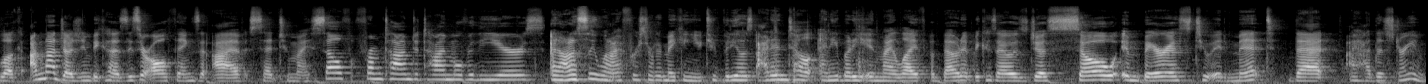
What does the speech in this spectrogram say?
Look, I'm not judging because these are all things that I've said to myself from time to time over the years. And honestly, when I first started making YouTube videos, I didn't tell anybody in my life about it because I was just so embarrassed to admit that I had this dream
